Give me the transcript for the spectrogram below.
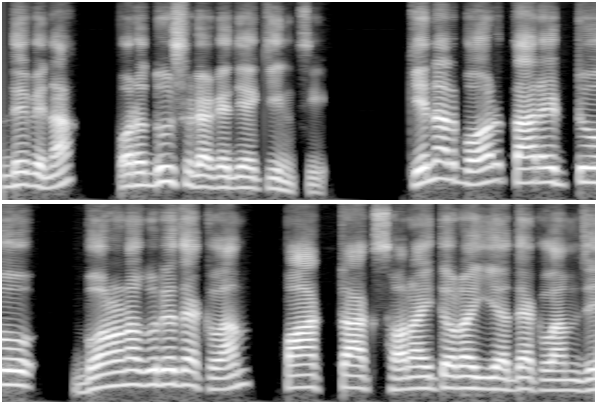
দেবে না। পরে দুশো টাকা দিয়ে কিনছি। কেনার পর তার একটু গণনা করে দেখলাম পাক টাক সরাই টরাইয়া দেখলাম যে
